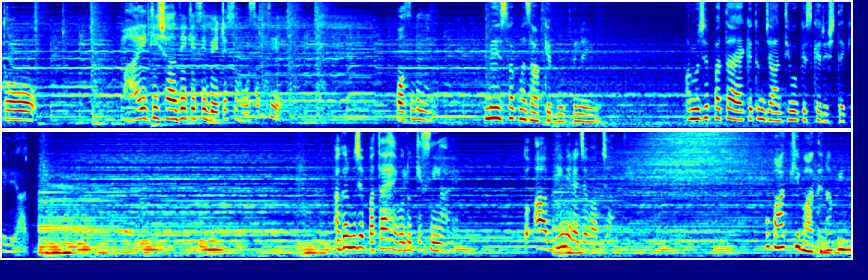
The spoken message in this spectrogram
तो भाई की शादी किसी बेटे से हो सकती है? पॉसिबल नहीं। मैं इस वक्त मज़ाक के मूड पे नहीं हूँ। और मुझे पता है कि तुम जानती हो किसके रिश्ते के लिए आ रहे हैं। अगर मुझे पता है वो लोग किस लिए आ रहे हैं तो आप भी मेरा जवाब जानते हैं। वो बात की बात है ना बीना।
